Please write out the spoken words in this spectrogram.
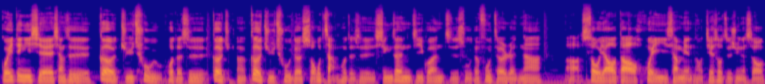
规定一些，像是各局处或者是各呃各局处的首长或者是行政机关直属的负责人呐啊，受邀到会议上面哦接受咨询的时候，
